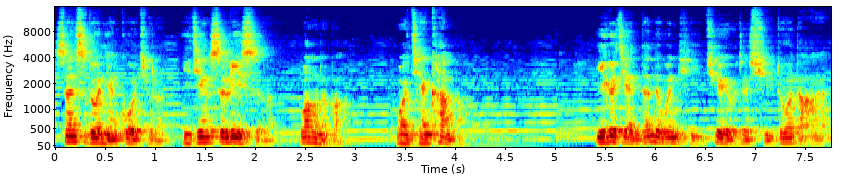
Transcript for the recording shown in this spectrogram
三十多年过去了，已经是历史了，忘了吧，往前看吧。一个简单的问题，却有着许多答案。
